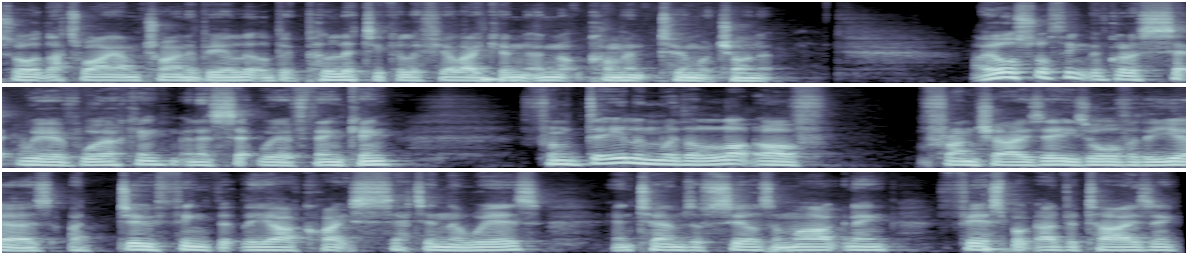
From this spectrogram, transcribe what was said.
So that's why I'm trying to be a little bit political, if you like, and, and not comment too much on it. I also think they've got a set way of working and a set way of thinking. From dealing with a lot of franchisees over the years, I do think that they are quite set in their ways in terms of sales and marketing, Facebook advertising,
